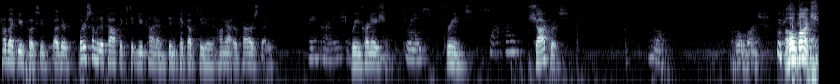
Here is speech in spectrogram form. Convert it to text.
How about you folks? Are there, what are some of the topics that you kind of didn't pick up till you hung out at a power study? Reincarnation. Reincarnation, Dreams. dreams, Chakras. chakras, Oh, a whole bunch. a whole bunch.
